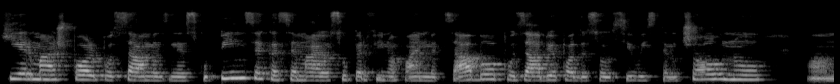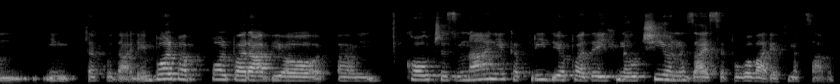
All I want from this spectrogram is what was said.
kjer imaš pol posamezne skupince, ki se imajo super fino fajn med sabo, pozabijo pa, da so vsi v istem čovnu um, in tako dalje. In pol pa, pol pa rabijo um, kovče zunanje, ki pridijo pa, da jih naučijo nazaj se pogovarjati med sabo.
